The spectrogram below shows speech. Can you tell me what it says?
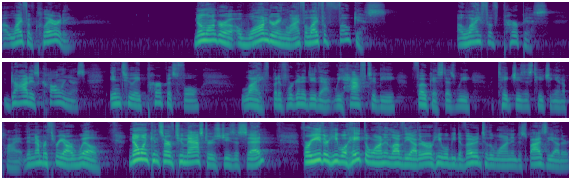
a life of clarity. No longer a, a wandering life, a life of focus, a life of purpose. God is calling us into a purposeful life. But if we're going to do that, we have to be focused as we take Jesus' teaching and apply it. Then, number three, our will. No one can serve two masters, Jesus said. For either he will hate the one and love the other, or he will be devoted to the one and despise the other.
